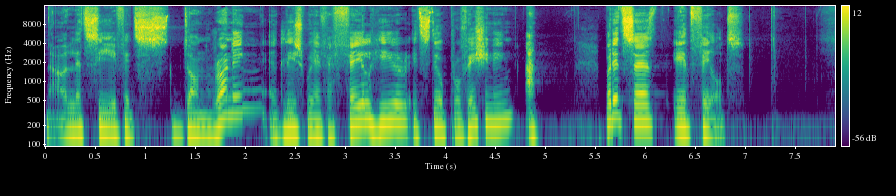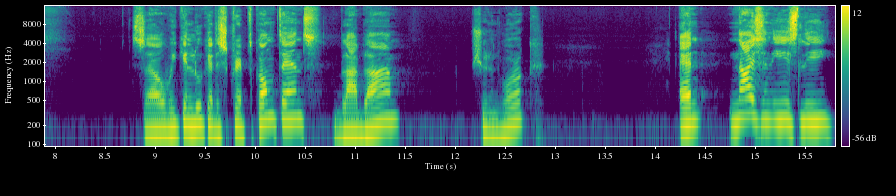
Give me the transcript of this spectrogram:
Now let's see if it's done running. At least we have a fail here. It's still provisioning. Ah, but it says it failed. So we can look at the script content, blah, blah, shouldn't work. And nice and easily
